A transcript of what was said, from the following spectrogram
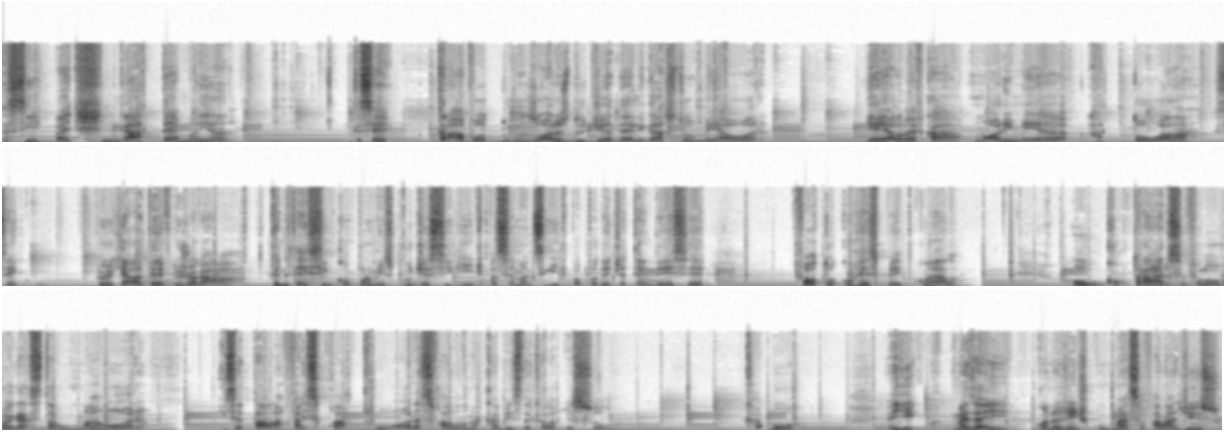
assim, vai te xingar até amanhã. Porque você travou duas horas do dia dela e gastou meia hora. E aí ela vai ficar uma hora e meia à toa lá, sem, porque ela teve que jogar 35 compromissos pro dia seguinte, pra semana seguinte, para poder te atender e você faltou com respeito com ela. Ou o contrário, você falou, vai gastar uma hora. E você tá lá faz quatro horas falando na cabeça daquela pessoa. Acabou. Aí, mas aí, quando a gente começa a falar disso,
